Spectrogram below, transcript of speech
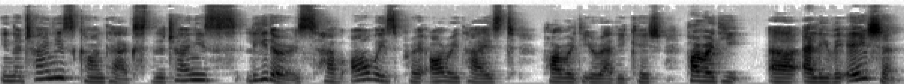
In the Chinese context, the Chinese leaders have always prioritized poverty eradication, poverty uh, alleviation,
